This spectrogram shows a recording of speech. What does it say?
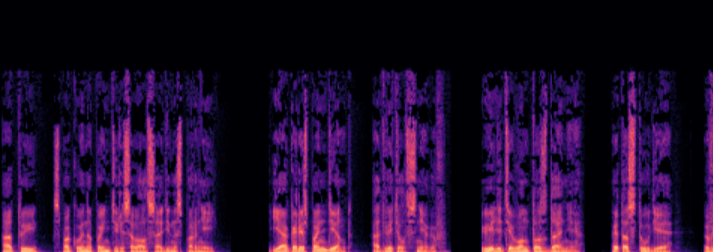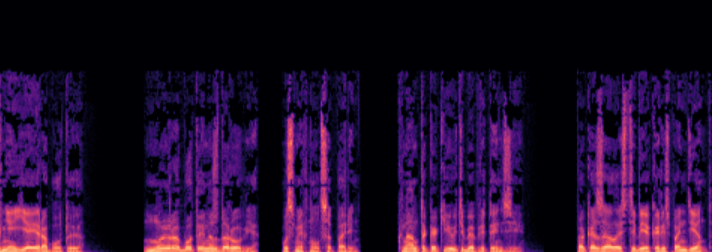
«А ты?» — спокойно поинтересовался один из парней. «Я корреспондент», — ответил Снегов. «Видите вон то здание? Это студия. В ней я и работаю». «Ну и работай на здоровье», — усмехнулся парень. «К нам-то какие у тебя претензии?» «Показалось тебе, корреспондент»,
